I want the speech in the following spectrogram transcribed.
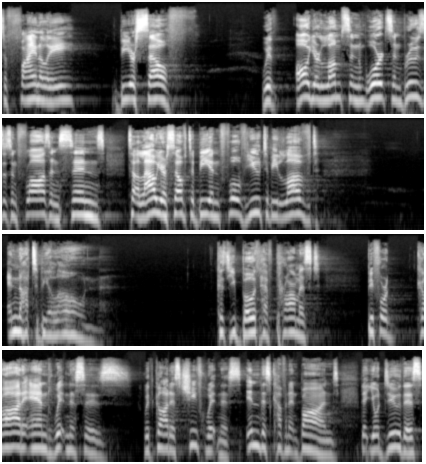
to finally be yourself with all your lumps and warts and bruises and flaws and sins, to allow yourself to be in full view, to be loved, and not to be alone. Because you both have promised before God and witnesses, with God as chief witness in this covenant bond, that you'll do this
